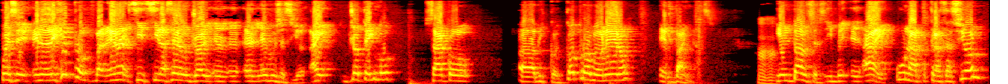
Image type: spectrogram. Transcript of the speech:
pues eh, en el ejemplo, sin, hacer un join, eh, es muy sencillo. yo tengo, saco Bitcoin, compro Monero en Binance. Y entonces hay una transacción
